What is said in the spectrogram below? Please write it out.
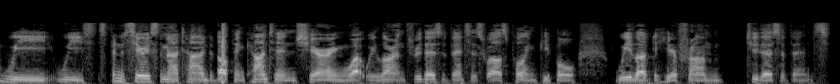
we we spend a serious amount of time developing content and sharing what we learn through those events, as well as pulling people we love to hear from to those events.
